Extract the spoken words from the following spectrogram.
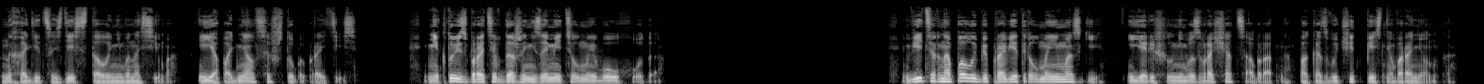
Находиться здесь стало невыносимо, и я поднялся, чтобы пройтись. Никто из братьев даже не заметил моего ухода. Ветер на палубе проветрил мои мозги, и я решил не возвращаться обратно, пока звучит песня вороненка.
